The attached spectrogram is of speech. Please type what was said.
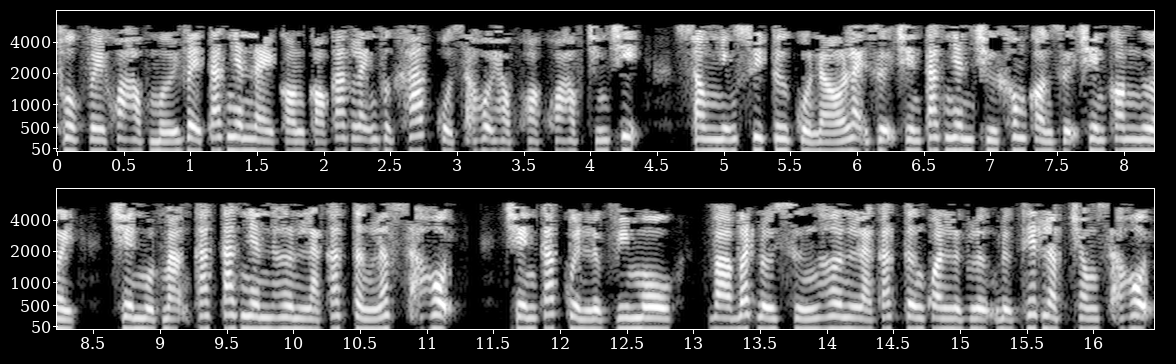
Thuộc về khoa học mới về tác nhân này còn có các lĩnh vực khác của xã hội học hoặc khoa học chính trị, song những suy tư của nó lại dựa trên tác nhân chứ không còn dựa trên con người, trên một mạng các tác nhân hơn là các tầng lớp xã hội, trên các quyền lực vi mô, và bất đối xứng hơn là các tương quan lực lượng được thiết lập trong xã hội.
